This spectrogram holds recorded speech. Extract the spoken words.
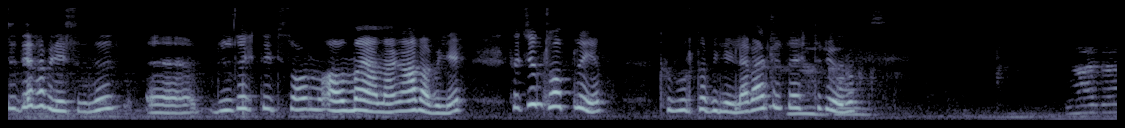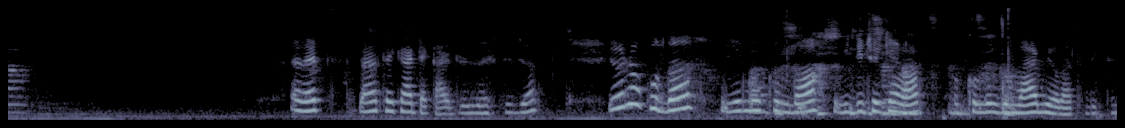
Siz de yapabilirsiniz. Ee, düzleştiricisi olma- olmayanlar ne yapabilir? Saçını toplayıp kıvırtabilirler. Ben düzleştiriyorum. Evet, ben teker teker düzleştireceğim. Yarın okulda, yarın okulda video çekemem. Okulda izin vermiyorlar tabii ki.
